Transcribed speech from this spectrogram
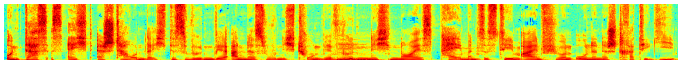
Und das ist echt erstaunlich. Das würden wir anderswo nicht tun. Wir mhm. würden nicht ein neues Payment-System einführen ohne eine Strategie.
